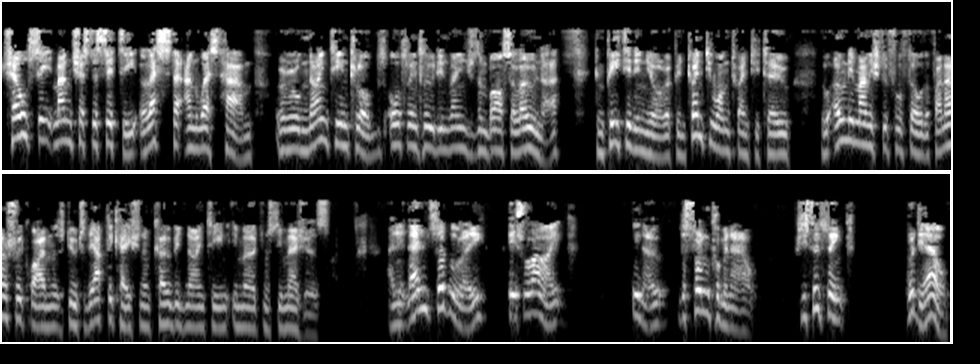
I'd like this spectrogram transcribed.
Chelsea, Manchester City, Leicester and West Ham among 19 clubs, also including Rangers and Barcelona, competing in Europe in 21-22, who only managed to fulfill the financial requirements due to the application of COVID-19 emergency measures. And it then suddenly, it's like, you know, the sun coming out you still think, bloody hell.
